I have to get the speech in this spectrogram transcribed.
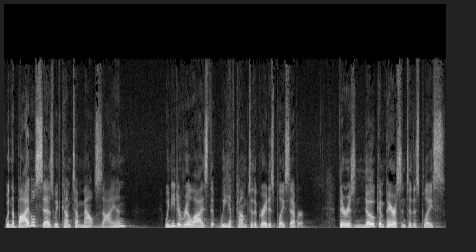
When the Bible says we've come to Mount Zion, we need to realize that we have come to the greatest place ever. There is no comparison to this place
